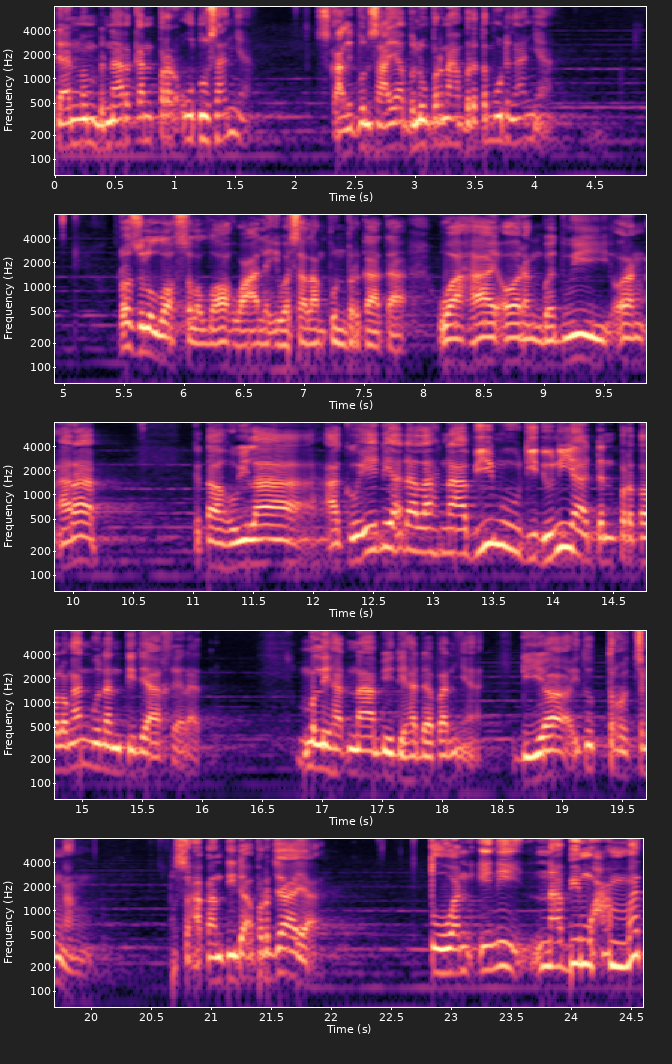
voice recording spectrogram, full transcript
dan membenarkan perutusannya. Sekalipun saya belum pernah bertemu dengannya. Rasulullah Shallallahu Alaihi Wasallam pun berkata, wahai orang Badui, orang Arab, ketahuilah aku ini adalah nabimu di dunia dan pertolonganmu nanti di akhirat. Melihat Nabi di hadapannya, dia itu tercengang, seakan tidak percaya Tuhan ini Nabi Muhammad?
